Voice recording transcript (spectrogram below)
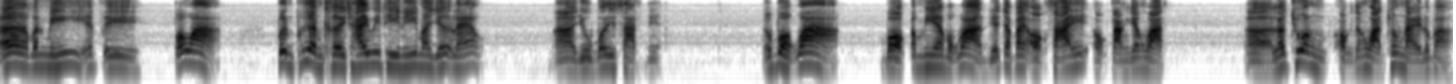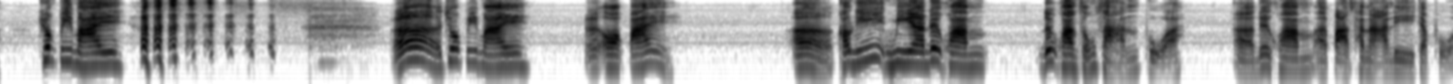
เออ มันมีเอฟซีเพราะว่าเพื่อนเพื่อนเคยใช้วิธีนี้มาเยอะแล้ว อ่า อยู่บริษัทเนี่ยเออบอกว่าบอกกับเมียบอกว่า เดี๋ยวจะไปออกไซต์ออกต่างจังหวัด เออแล้วช่วงออกจังหวัดช่วงไหนรู้ป่ะช่วงปีใหม่ เออ ช่วงปีใหม่ เออออกไป เออคราวนี้เมียด้วยความด้วยความสงสารผัว เอ่อด้วยความปรารถนาดีจากผัว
